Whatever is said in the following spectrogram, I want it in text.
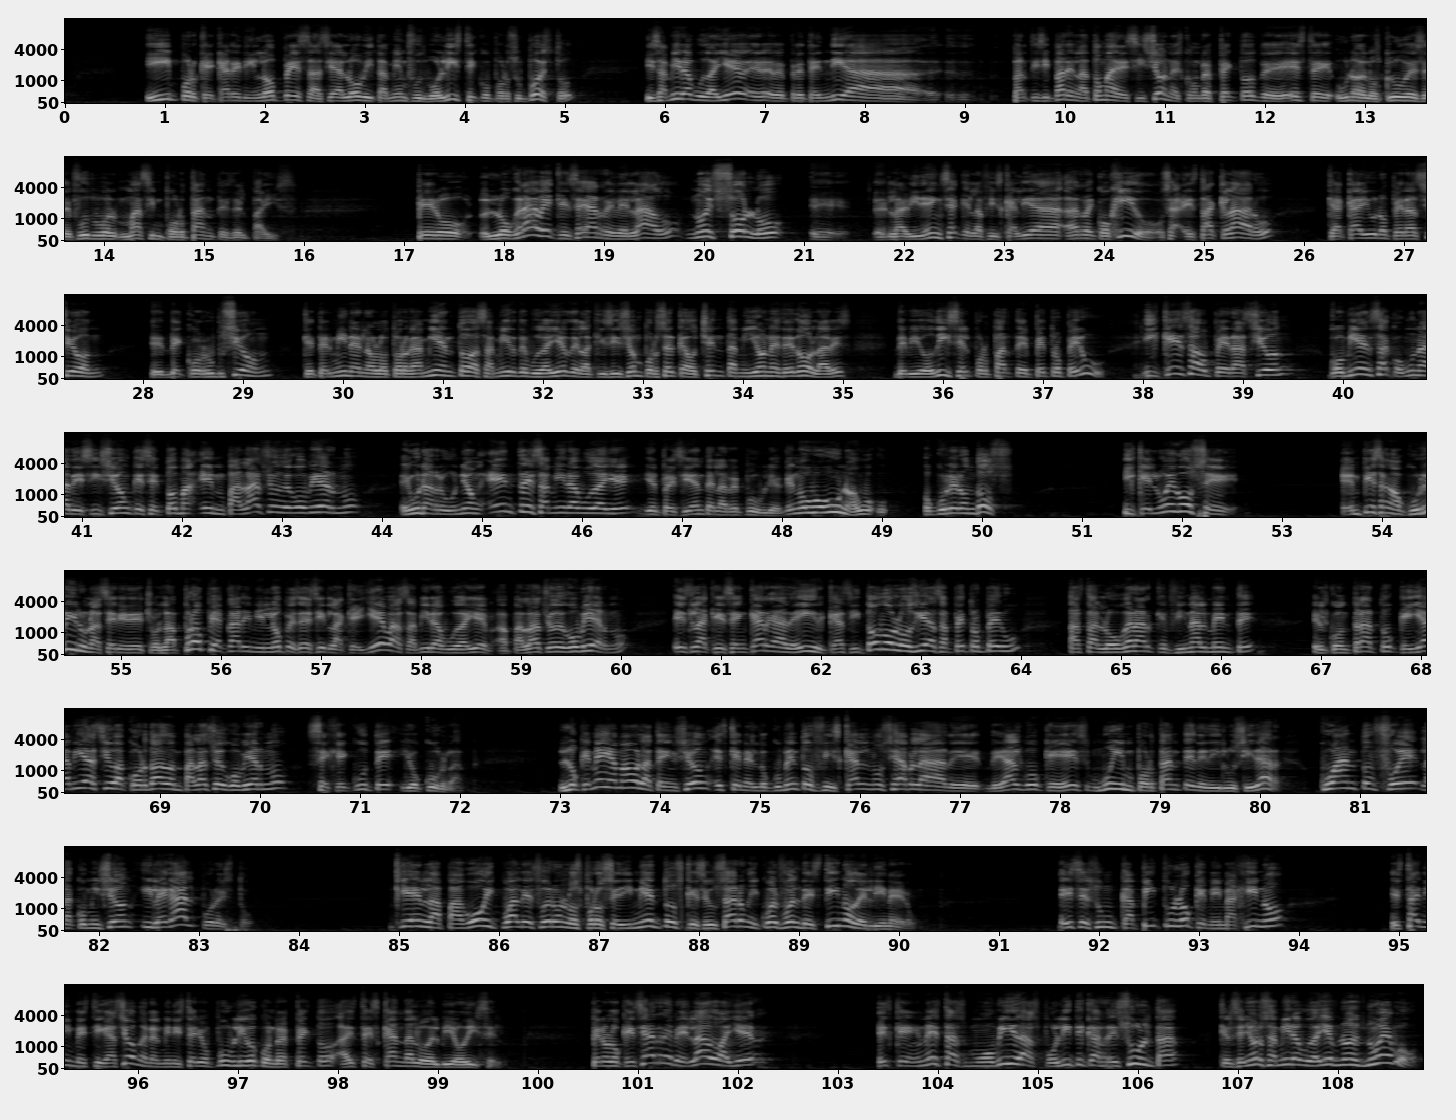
y porque Karelin López hacía lobby también futbolístico, por supuesto. Y Samira Budayé eh, pretendía participar en la toma de decisiones con respecto de este, uno de los clubes de fútbol más importantes del país. Pero lo grave que se ha revelado no es solo eh, la evidencia que la Fiscalía ha recogido. O sea, está claro que acá hay una operación eh, de corrupción que termina en el otorgamiento a Samir de Budayev de la adquisición por cerca de 80 millones de dólares de biodiesel por parte de Petro Perú y que esa operación comienza con una decisión que se toma en Palacio de Gobierno en una reunión entre Samira Budayé y el presidente de la República, que no hubo uno, ocurrieron dos, y que luego se empiezan a ocurrir una serie de hechos. La propia Karin López, es decir, la que lleva a Samira Budayev a Palacio de Gobierno, es la que se encarga de ir casi todos los días a Petro Perú hasta lograr que finalmente el contrato que ya había sido acordado en Palacio de Gobierno se ejecute y ocurra. Lo que me ha llamado la atención es que en el documento fiscal no se habla de, de, algo que es muy importante de dilucidar. ¿Cuánto fue la comisión ilegal por esto? ¿Quién la pagó y cuáles fueron los procedimientos que se usaron y cuál fue el destino del dinero? Ese es un capítulo que me imagino está en investigación en el Ministerio Público con respecto a este escándalo del biodiesel. Pero lo que se ha revelado ayer es que en estas movidas políticas resulta que el señor Samir Abudayev no es nuevo,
